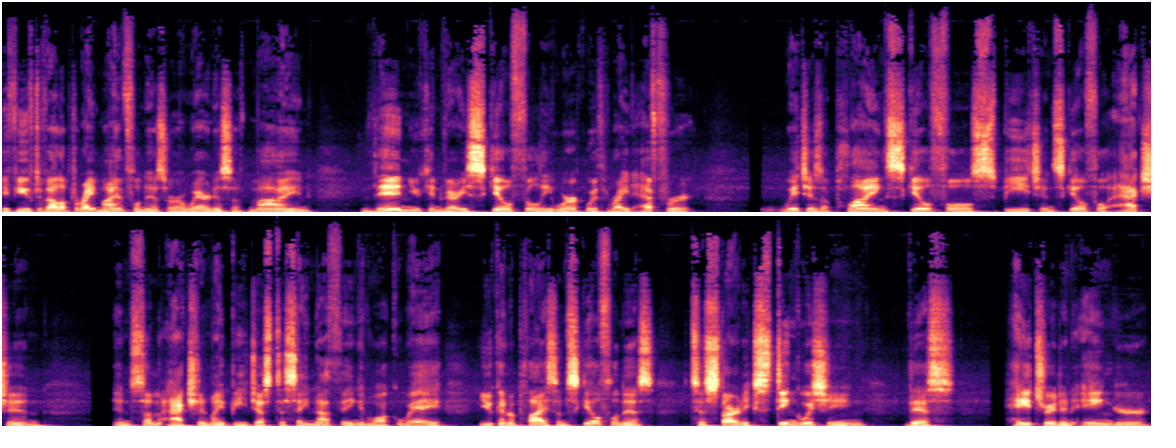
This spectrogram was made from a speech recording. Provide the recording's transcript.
if you've developed right mindfulness or awareness of mind, then you can very skillfully work with right effort, which is applying skillful speech and skillful action. And some action might be just to say nothing and walk away. You can apply some skillfulness to start extinguishing this hatred and anger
